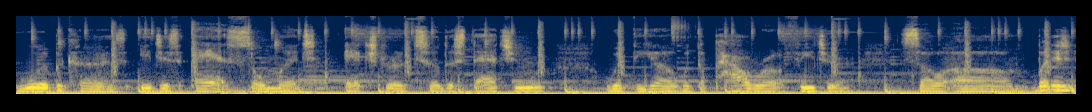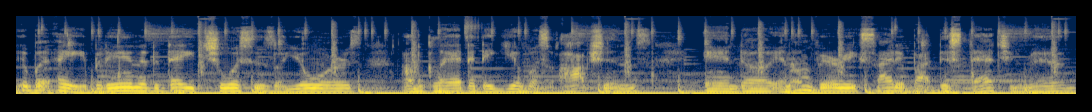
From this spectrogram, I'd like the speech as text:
would because it just adds so much extra to the statue with the uh, with the power up feature. So, um, but but hey, but at the end of the day, choices are yours. I'm glad that they give us options, and uh, and I'm very excited about this statue, man.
